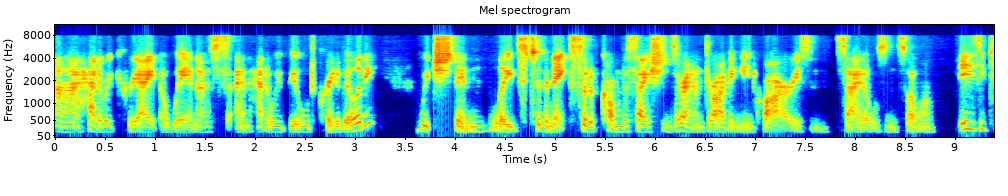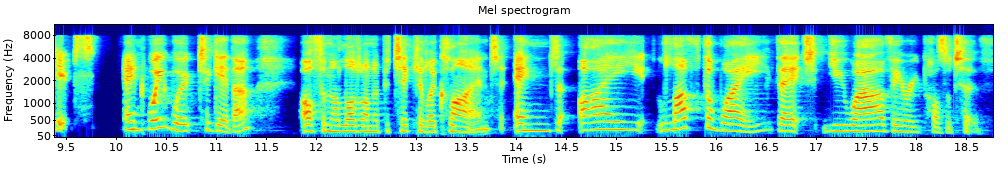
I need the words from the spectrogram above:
uh, how do we create awareness, and how do we build credibility which then leads to the next sort of conversations around driving inquiries and sales and so on. Easy tips. And we work together. often a lot on a particular client. And I love the way that you are very positive.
